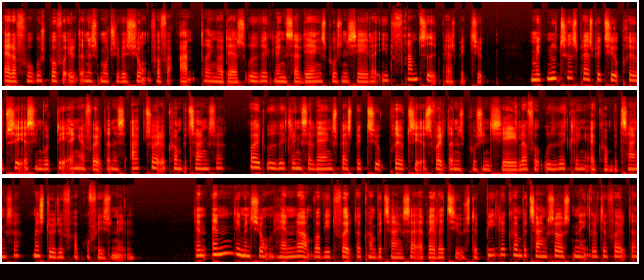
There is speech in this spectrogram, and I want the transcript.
er der fokus på forældrenes motivation for forandring og deres udviklings- og læringspotentialer i et fremtidigt perspektiv. Med et nutidsperspektiv prioriteres en vurdering af forældrenes aktuelle kompetencer, og et udviklings- og læringsperspektiv prioriteres forældrenes potentialer for udvikling af kompetencer med støtte fra professionelle. Den anden dimension handler om, hvorvidt forældrekompetencer er relativt stabile kompetencer hos den enkelte forælder,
